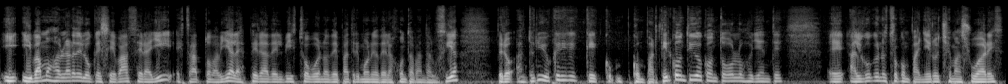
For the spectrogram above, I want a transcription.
Y, vamos a hablar de lo que se va a hacer allí. Está todavía a la espera del visto bueno de patrimonio de la Junta de Andalucía. Pero Antonio, yo creo que, compartir contigo, con todos los oyentes, algo que nuestro compañero Chema Suárez,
